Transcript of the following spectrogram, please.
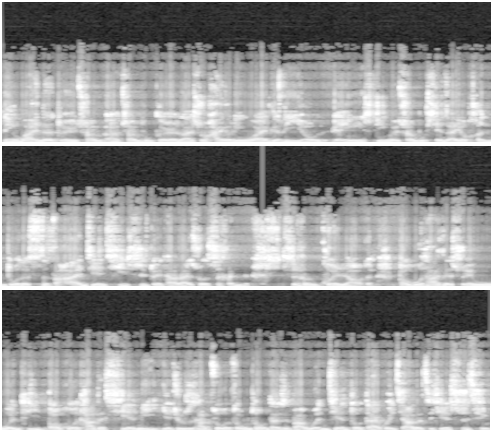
另外呢，对于川呃川普个人来说，还有另外一个理由，原因是因为川普现在有很多的司法案件，其实对他来说是很是很困扰的，包括他的税务问题，包括他的泄密，也就是他做总统但是把文件都带回家的这件事情，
